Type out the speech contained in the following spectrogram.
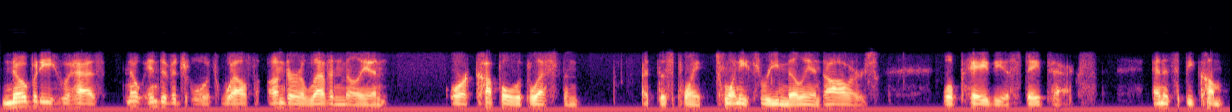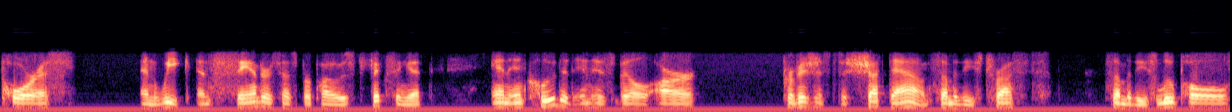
nobody who has no individual with wealth under 11 million or a couple with less than at this point 23 million dollars will pay the estate tax. And it's become porous and weak. And Sanders has proposed fixing it. And included in his bill are provisions to shut down some of these trusts some of these loopholes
